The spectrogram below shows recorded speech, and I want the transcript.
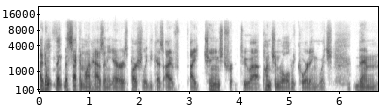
I don't think the second one has any errors, partially because I've I changed for, to uh, punch and roll recording, which then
